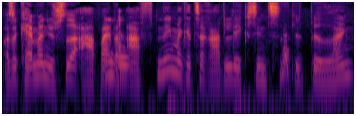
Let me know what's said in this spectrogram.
og så kan man jo sidde og arbejde mm-hmm. om aftenen, ikke? Man kan tage rettelægge sin tid lidt bedre, ikke?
